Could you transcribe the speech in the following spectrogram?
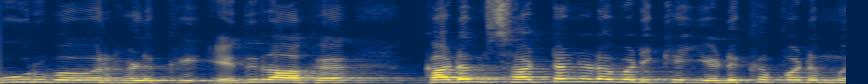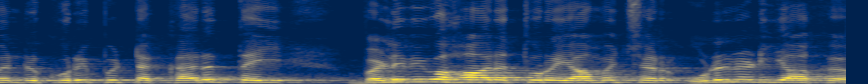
கூறுபவர்களுக்கு எதிராக கடும் சட்ட நடவடிக்கை எடுக்கப்படும் என்று குறிப்பிட்ட கருத்தை வெளிவிவகாரத்துறை அமைச்சர் உடனடியாக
